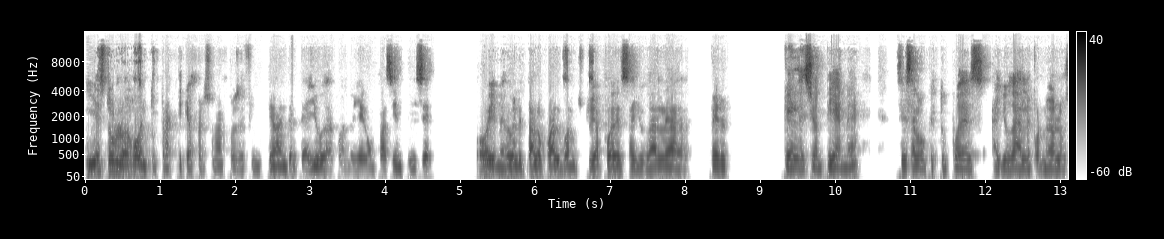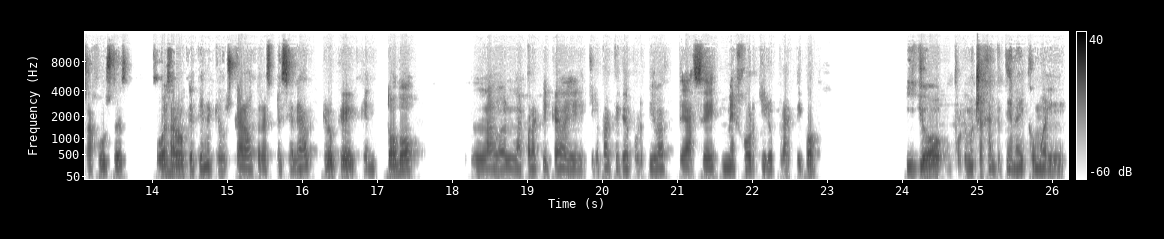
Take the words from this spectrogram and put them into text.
Y esto luego en tu práctica personal, pues definitivamente te ayuda cuando llega un paciente y dice, oye, me duele tal o cual, bueno, pues tú ya puedes ayudarle a ver qué lesión tiene, si es algo que tú puedes ayudarle por medio de los ajustes o es algo que tiene que buscar otra especialidad. Creo que, en todo la, la, práctica de quiropráctica deportiva te hace mejor quiropráctico y yo, porque mucha gente tiene ahí como el,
